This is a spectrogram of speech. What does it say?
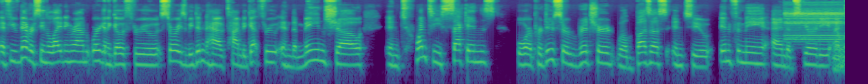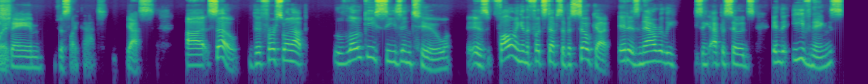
if you've never seen the lightning round, we're going to go through stories we didn't have time to get through in the main show in 20 seconds, or producer Richard will buzz us into infamy and obscurity No, and wait. shame, just like that. Yes. Uh, so, the first one up Loki season two is following in the footsteps of Ahsoka. It is now releasing episodes in the evenings,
